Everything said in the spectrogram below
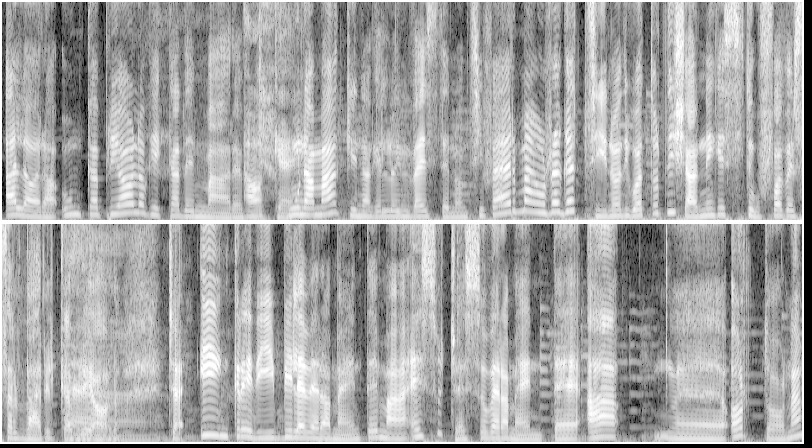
allora un capriolo che cade in mare, Ah, ok. una macchina che lo investe e non si ferma e un ragazzino di 14 anni che si tuffa per salvare il capriolo. Eh. Cioè, incredibile veramente, ma è successo veramente a eh, Ortona.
